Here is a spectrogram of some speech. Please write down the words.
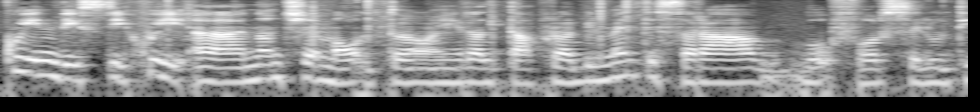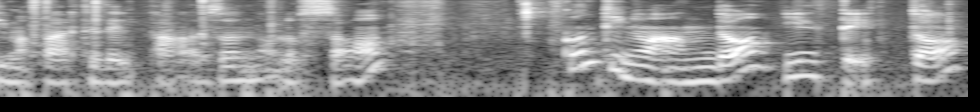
quindi sì qui uh, non c'è molto. In realtà probabilmente sarà boh, forse l'ultima parte del puzzle non lo so. Continuando il tetto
